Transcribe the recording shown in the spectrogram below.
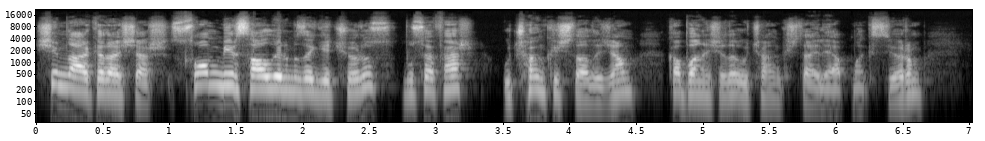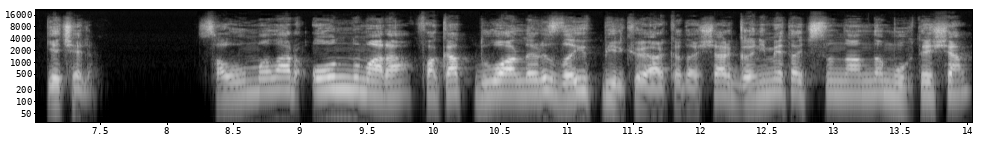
Şimdi arkadaşlar son bir saldırımıza geçiyoruz. Bu sefer uçan kışla alacağım. Kapanışı da uçan kışla ile yapmak istiyorum. Geçelim. Savunmalar 10 numara fakat duvarları zayıf bir köy arkadaşlar. Ganimet açısından da muhteşem.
